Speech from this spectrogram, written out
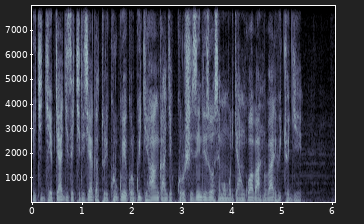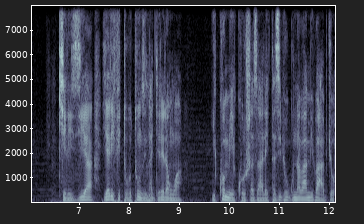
iki gihe byagize kiliziya gaturika urwego rw'igihangange kurusha izindi zose mu muryango w'abantu bariho icyo gihe. Kiliziya yari ifite ubutunzi ntagereranywa ikomeye kurusha za leta z'ibihugu n'abami babyo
